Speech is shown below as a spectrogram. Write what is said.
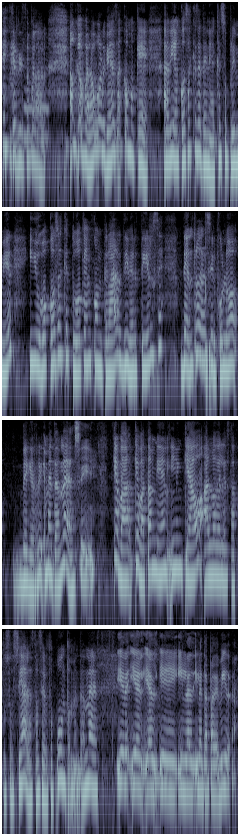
Qué risa palabra. Aunque fuera burguesa, como que habían cosas que se tenía que suprimir y hubo cosas que tuvo que encontrar, divertirse dentro del círculo de guerrilla. ¿Me entendés? Sí. Que va, que va también linkeado a lo del estatus social hasta cierto punto, ¿me entendés? Y, el, y, el, y, el- y- y la, y la etapa de vida.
